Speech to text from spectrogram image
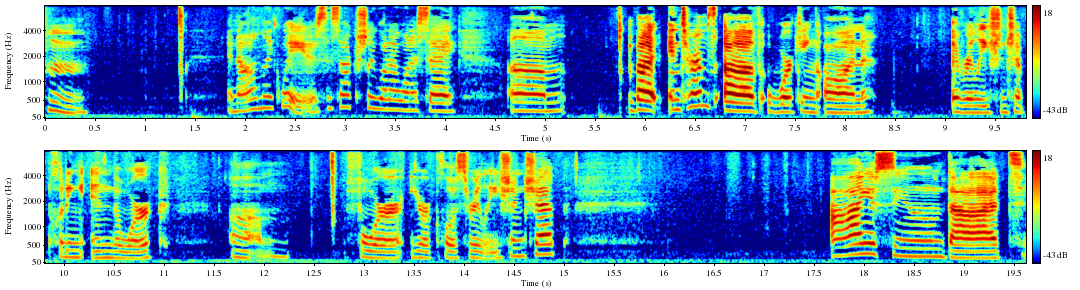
hmm. And now I'm like, wait, is this actually what I want to say? Um, but in terms of working on a relationship, putting in the work um, for your close relationship, I assume that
